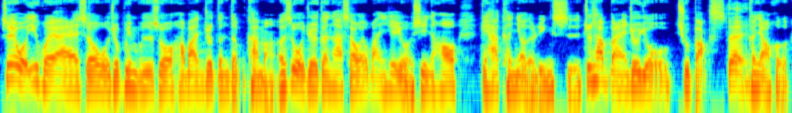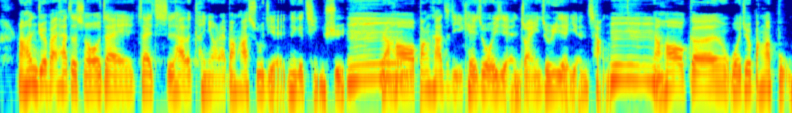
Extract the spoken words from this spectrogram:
所以我一回来的时候，我就并不是说好吧，你就等等看嘛，而是我就会跟他稍微玩一些游戏，然后给他啃咬的零食，就是他本来就有 chew box，对，啃咬盒，然后你就会发现他这时候在在吃他的啃咬来帮他疏解那个情绪，嗯，然后帮他自己可以做一点转移注意力的延长，嗯，然后跟我就帮他补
